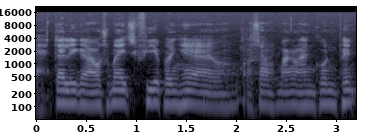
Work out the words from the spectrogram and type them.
ja, der ligger automatisk 4 point her, og, og så mangler han kun en pind.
